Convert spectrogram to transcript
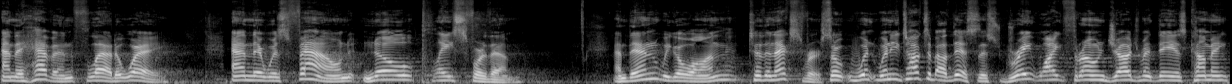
and the heaven fled away and there was found no place for them. And then we go on to the next verse. So when, when he talks about this, this great white throne judgment day is coming,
